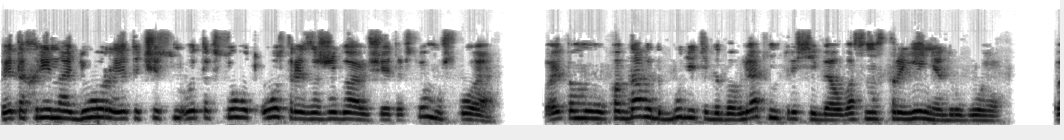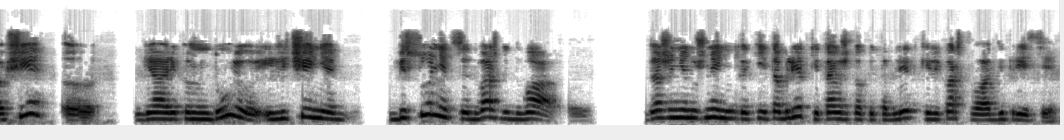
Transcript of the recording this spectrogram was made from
это хренадеры, это чеснок, это все вот острое, зажигающее, это все мужское. Поэтому, когда вы будете добавлять внутри себя, у вас настроение другое. Вообще, э, я рекомендую и лечение бессонницы дважды два. Даже не нужны никакие таблетки, так же, как и таблетки, лекарства от депрессии.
